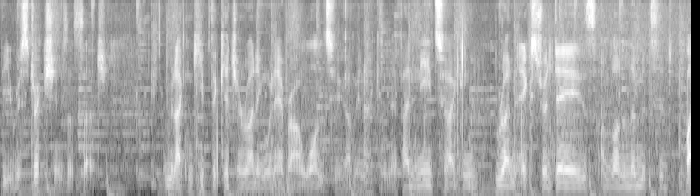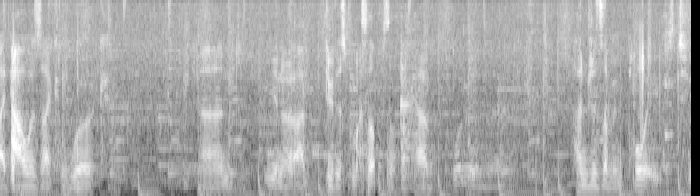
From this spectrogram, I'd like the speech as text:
the restrictions as such. I mean, I can keep the kitchen running whenever I want to. I mean, I can, if I need to, I can run extra days. I'm not limited by the hours I can work. And, you know, I do this for myself. It's not like I have hundreds of employees to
